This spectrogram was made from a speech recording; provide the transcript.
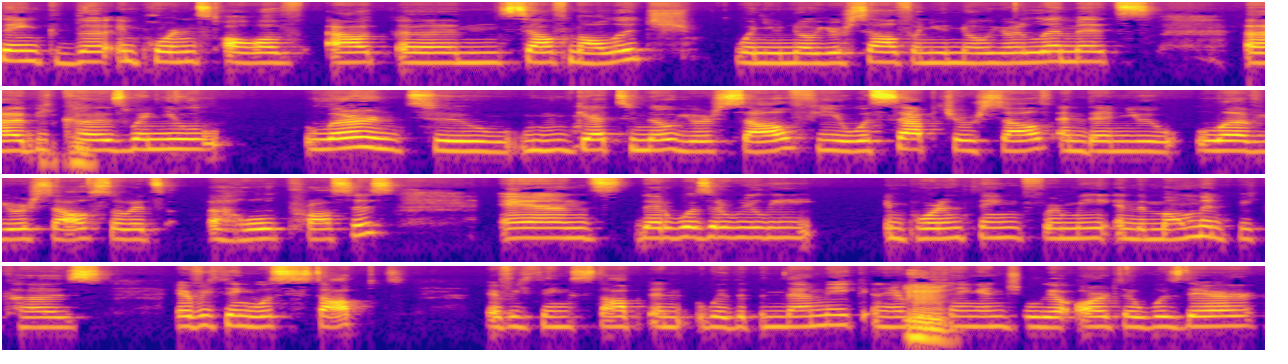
think the importance of out um, self knowledge when you know yourself, when you know your limits, uh, because when you learn to get to know yourself, you accept yourself, and then you love yourself. So it's a whole process, and that was a really important thing for me in the moment because everything was stopped. Everything stopped, and with the pandemic and everything, and Julia Horta was there.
